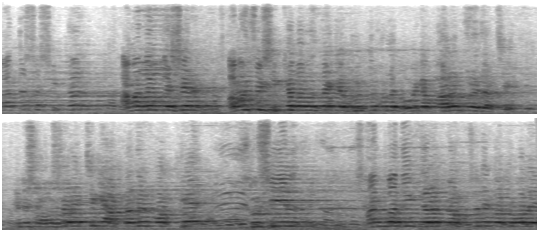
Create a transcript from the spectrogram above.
মাদ্রাসা শিক্ষা আমাদের দেশের অবশ্যই শিক্ষা ব্যবস্থা একটা গুরুত্বপূর্ণ করে যাচ্ছে। কিন্তু সমস্যা হচ্ছে কি, আপনাদের পক্ষে সুশীল সাংবাদিক যারা টকশোতে কথা বলে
